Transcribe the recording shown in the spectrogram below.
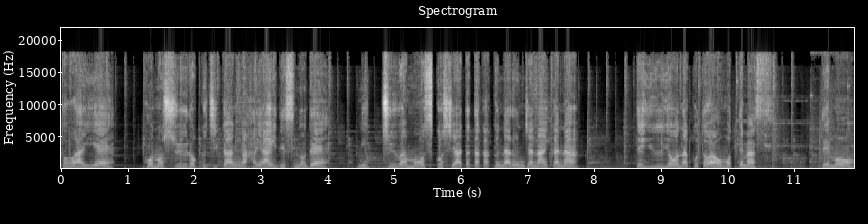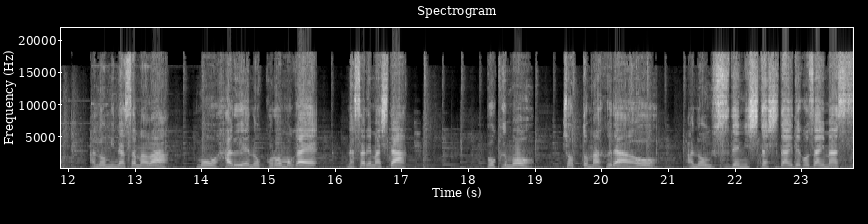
とはいえこの収録時間が早いですので日中はもう少し暖かくなるんじゃないかなっていうようなことは思ってますでもあの皆様はもう春への衣替えなされました？僕もちょっとマフラーをあの薄手にした次第でございます。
